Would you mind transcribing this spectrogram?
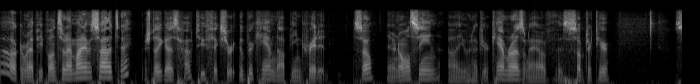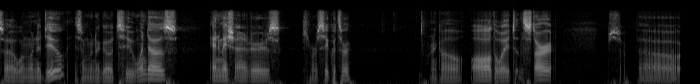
Welcome Red People Internet, my name is Tyler. Today, I'm going to show you guys how to fix your UberCam not being created. So, in a normal scene, uh, you would have your cameras, and I have this subject here. So what I'm going to do is I'm going to go to Windows, Animation Editors, Camera Sequencer. I'm going to go all the way to the start, just about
